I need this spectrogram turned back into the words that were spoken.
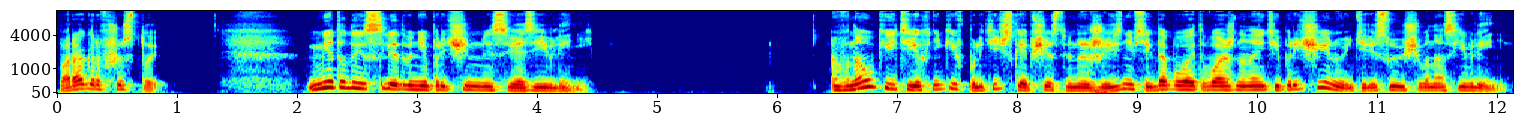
Параграф 6. Методы исследования причинной связи явлений. В науке и технике, в политической и общественной жизни всегда бывает важно найти причину интересующего нас явления.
